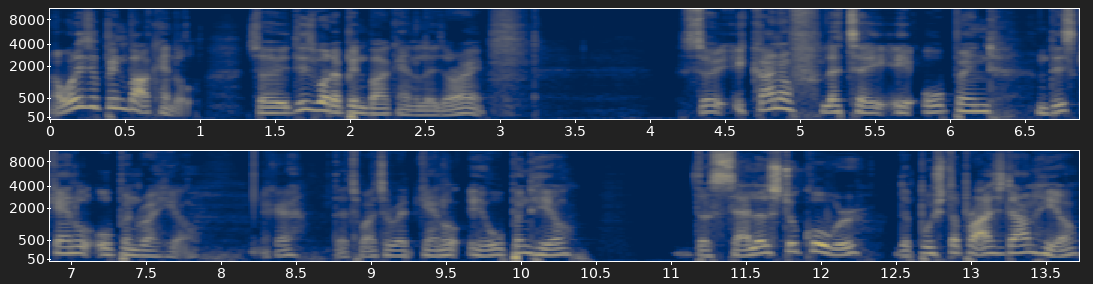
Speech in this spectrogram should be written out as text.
Now what is a pin bar candle? So this is what a pin bar candle is all right so it kind of let's say it opened this candle opened right here okay? That's why it's a red candle. It opened here. The sellers took over. They pushed the price down here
